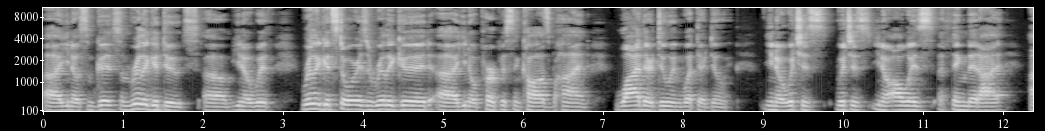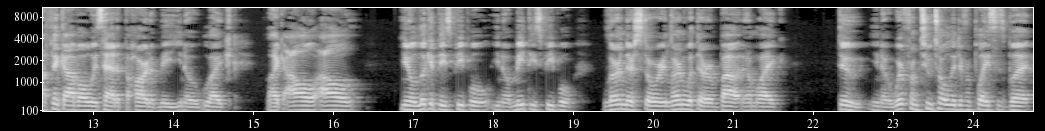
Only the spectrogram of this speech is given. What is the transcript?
Uh, you know, some good, some really good dudes. Um, you know, with really good stories and really good, uh, you know, purpose and cause behind why they're doing what they're doing. You know, which is which is you know always a thing that I I think I've always had at the heart of me. You know, like like I'll I'll you know look at these people. You know, meet these people, learn their story, learn what they're about, and I'm like, dude, you know, we're from two totally different places, but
